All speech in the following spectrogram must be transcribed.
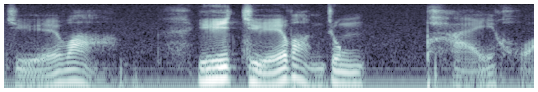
绝望。于绝望中徘徊，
